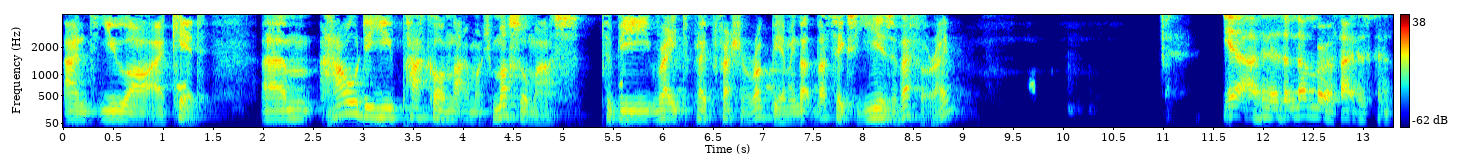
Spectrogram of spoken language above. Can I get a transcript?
and you are a kid. Um, how do you pack on that much muscle mass to be ready to play professional rugby? I mean, that, that takes years of effort, right? Yeah, I mean, there's a number of factors con-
